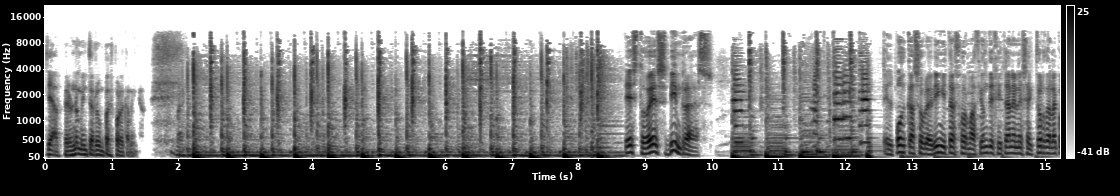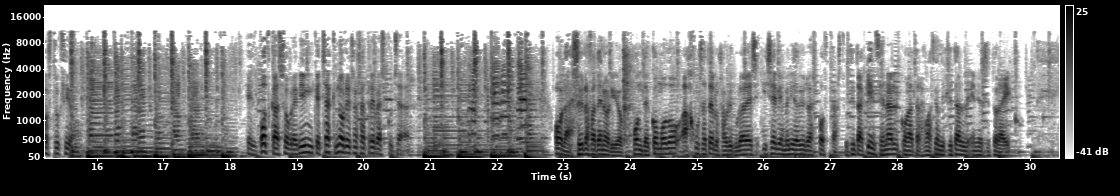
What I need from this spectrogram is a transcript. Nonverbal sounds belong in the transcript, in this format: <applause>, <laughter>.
Ya, pero no me interrumpas por el camino. Esto es BIMRAS, el podcast sobre BIM y transformación digital en el sector de la construcción. El podcast sobre BIM que Chuck Norris nos atreve a escuchar. Hola, soy Rafa Tenorio. Ponte cómodo, ajustate los auriculares y sé bienvenido a BIMRAS Podcast, tu cita quincenal con la transformación digital en el sector AECO.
